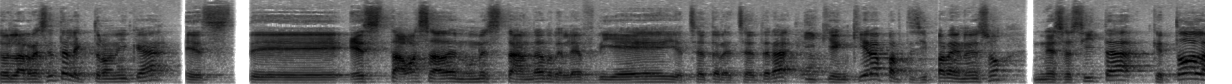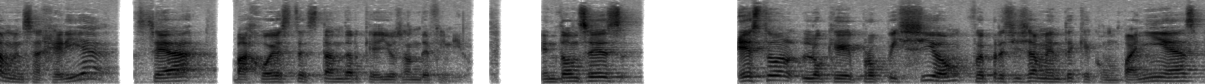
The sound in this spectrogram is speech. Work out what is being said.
Entonces, la receta electrónica este, está basada en un estándar del FDA, etcétera, etcétera. Y quien quiera participar en eso necesita que toda la mensajería sea bajo este estándar que ellos han definido. Entonces, esto lo que propició fue precisamente que compañías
